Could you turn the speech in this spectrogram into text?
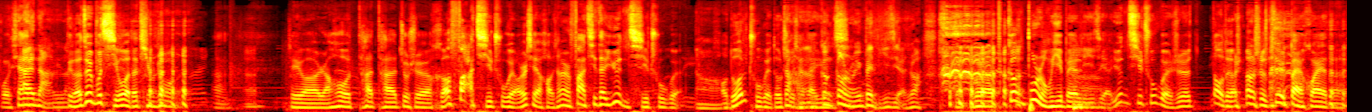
我现在太难了。得罪不起我的听众了。啊，这个，然后他他就是和发妻出轨，而且好像是发妻在孕期出轨，啊好多出轨都出现在孕期，更更容易被理解是吧？不是更不容易被理解。孕期出轨是道德上是最败坏的。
